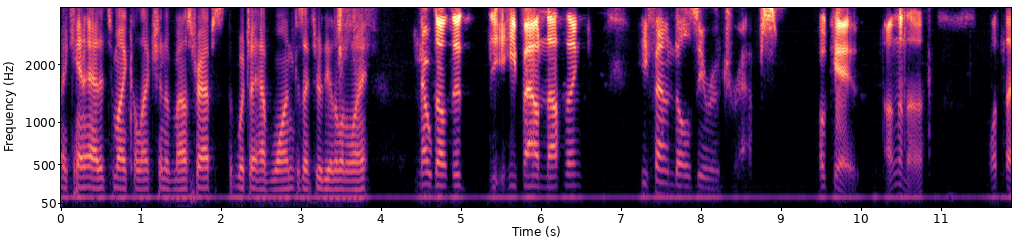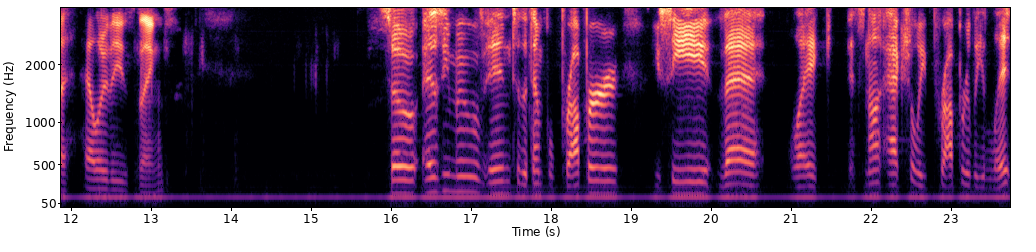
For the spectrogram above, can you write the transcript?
I can't add it to my collection of mouse traps, which I have one because I threw the other one away. Nope. So the, he found nothing. He found all zero traps. Okay, I'm gonna. What the hell are these things? So as you move into the temple proper, you see that like it's not actually properly lit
